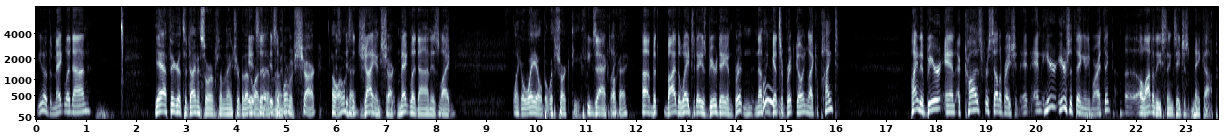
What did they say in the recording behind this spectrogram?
You know the megalodon? Yeah, I figure it's a dinosaur of some nature, but otherwise it's a, it's no a form idea. of shark. Oh, it's, okay. it's a giant shark. Megalodon is like like a whale, but with shark teeth. exactly. Okay. Uh, but by the way, today is beer day in Britain. Nothing Ooh. gets a Brit going like a pint, pint of beer, and a cause for celebration. And, and here, here's the thing anymore. I think uh, a lot of these things they just make up.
